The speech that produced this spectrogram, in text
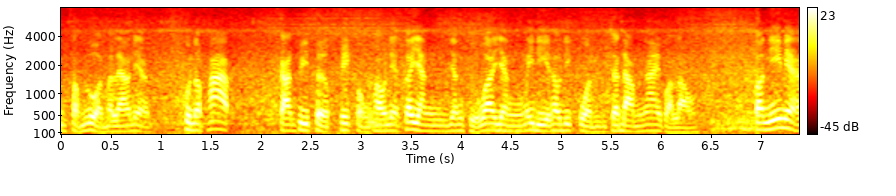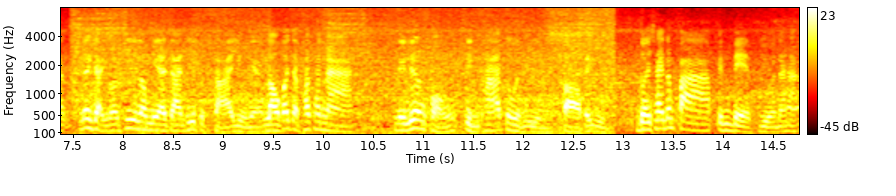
ำสำรวจมาแล้วเนี่ยคุณภาพการพรีเซิร์ฟพริกของเขาเนี่ยก็ยังยังถือว่ายังไม่ดีเท่าที่ควรจะดำง่ายกว่าเรา ตอนนี้เนี่ยเนื่องจากเราที่เรามีอาจารย์ที่ปรึกษาอยู่เนี่ยเราก็จะพัฒนาในเรื่องของสินค้าตัวอื่นๆต่อไปอีก โดยใช้น้ำปลาเป็นเบสอยู่นะฮะ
